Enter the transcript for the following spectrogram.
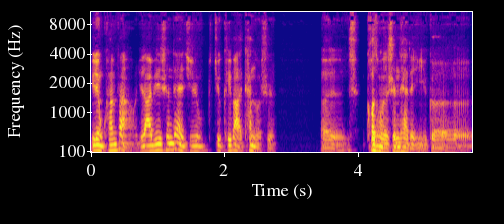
有点宽泛啊，我觉得 IBC 生态其实就可以把它看作是，呃，Cosmos 生态的一个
